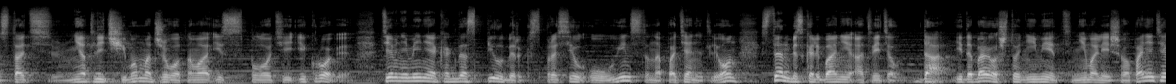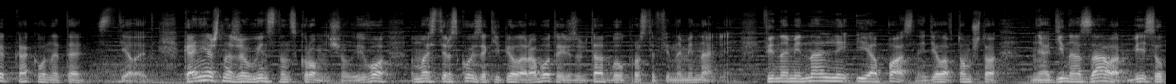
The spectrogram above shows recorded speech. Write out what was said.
стать неотличимым от животного из плоти и крови. Тем не менее, когда Спилберг спросил у Уинстона, потянет ли он, Стэн без колебаний ответил «да» и добавил, что не имеет ни малейшего понятия, как он это сделает. Конечно же, Уинстон скромничал. Его мастерской закипела работа, и результат был просто феноменальный. Феноменальный и опасный. Дело в том, что э, динозавр весил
